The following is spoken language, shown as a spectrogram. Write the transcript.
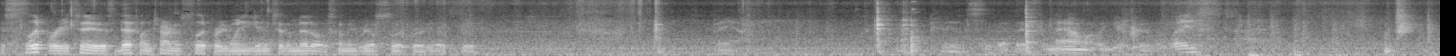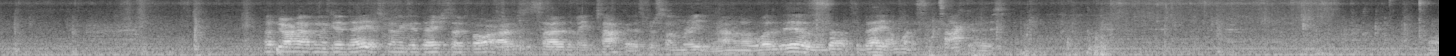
It's slippery too. It's definitely turning slippery when you get into the middle. It's gonna be real slippery. Let's see. Bam. Okay, let's set that there for now while we get rid of the waste. Hope are having a good day. It's been a good day so far. I just decided to make tacos for some reason. I don't know what it is about today. I want some tacos. I don't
